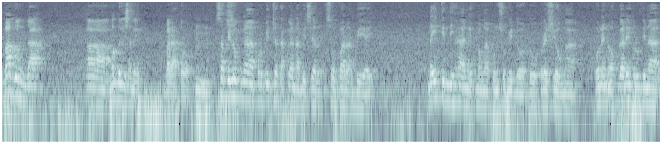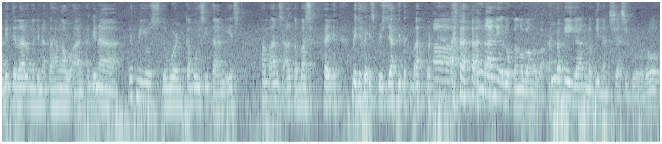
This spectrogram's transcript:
bagon da ah magbaligya sa net barato. Mm. Sa bilog nga probinsya at aklan abi sir so far abi ay naintindihan it mga konsumidor do presyo nga on and off galing ro gina literal nga ginakahangawaan ag gina let me use the word kabuisitan is hamaan sa altabas ay medyo espesyal kita ba Ah, kung nga ni Aro ka nga nga ba, okay gan magginansya siguro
